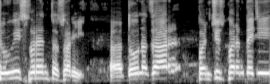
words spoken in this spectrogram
चोवीसपर्यंत सॉरी दोन हजार पंचवीसपर्यंत त्याची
